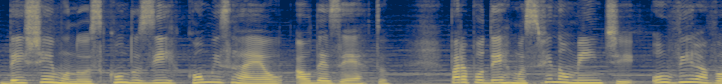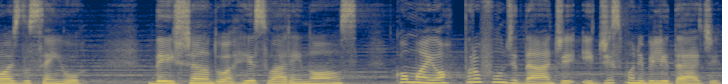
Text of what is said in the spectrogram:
deixemo-nos conduzir como Israel ao deserto, para podermos finalmente ouvir a voz do Senhor, deixando-a ressoar em nós com maior profundidade e disponibilidade.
